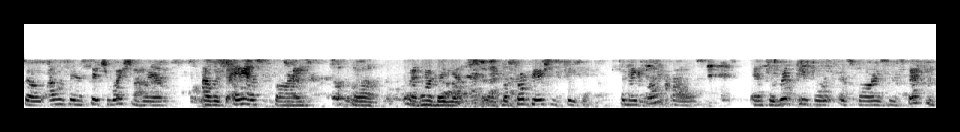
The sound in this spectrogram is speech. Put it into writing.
So I was in a situation where I was asked by, uh, one of the uh, appropriations people to make phone calls and to rip people as far as the spectrum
